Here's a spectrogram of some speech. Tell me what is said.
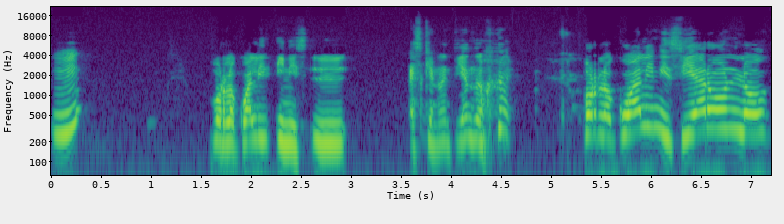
¿Mm? por lo cual es que no entiendo. por lo cual iniciaron lo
